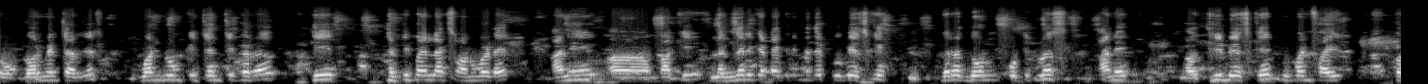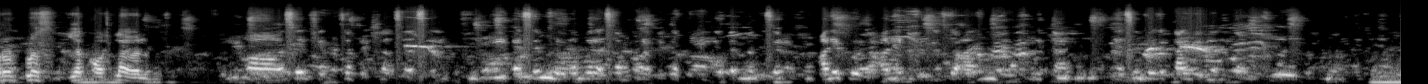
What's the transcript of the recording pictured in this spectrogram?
government charges one room किचनची घरं ही थर्टी फाय लॅक्स ऑनवर्ड आहेत. आणि बाकी लक्झरी कॅटेगरीमध्ये टू बी एच के घरं दोन कोटी प्लस आणि three B H K two point five crore plus या कॉस्टला अवेलेबल अ, सर शेवटचा प्रश्न असा असेल की एस एम डेव्हलपर काय वेगळं देतात?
